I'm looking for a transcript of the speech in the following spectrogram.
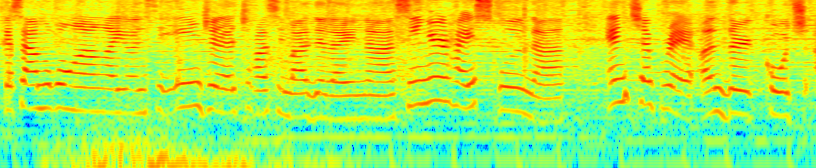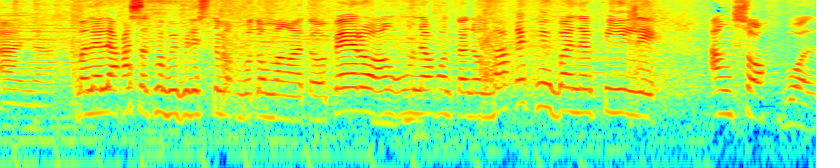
Kasama ko nga ngayon si Angel at saka si Madeline na senior high school na and syempre under Coach Ana. Malalakas at mabibilis tumakbo tong mga to. Pero ang una kong tanong, bakit niyo ba napili ang softball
